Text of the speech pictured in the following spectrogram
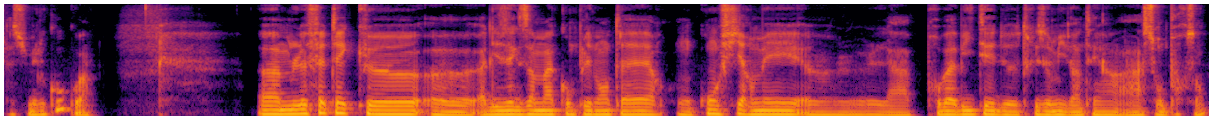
d'assumer le coup quoi. Euh, le fait est que euh, les examens complémentaires ont confirmé euh, la probabilité de trisomie 21 à 100%.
